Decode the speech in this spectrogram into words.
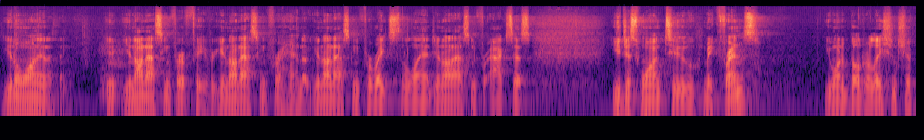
You don't want anything. You're not asking for a favor. You're not asking for a handout. You're not asking for rights to the land. You're not asking for access. You just want to make friends. You want to build a relationship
